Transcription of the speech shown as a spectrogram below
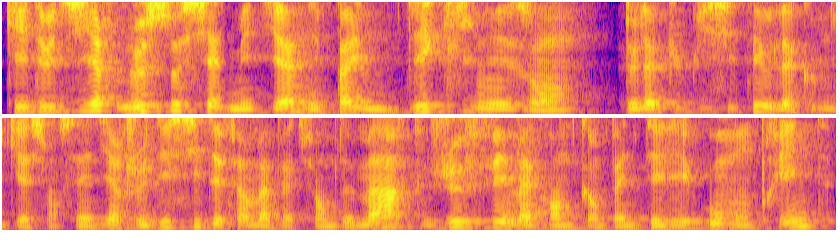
qui est de dire le social media n'est pas une déclinaison de la publicité ou de la communication. C'est-à-dire je décide de faire ma plateforme de marque, je fais ma grande campagne télé ou mon print,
